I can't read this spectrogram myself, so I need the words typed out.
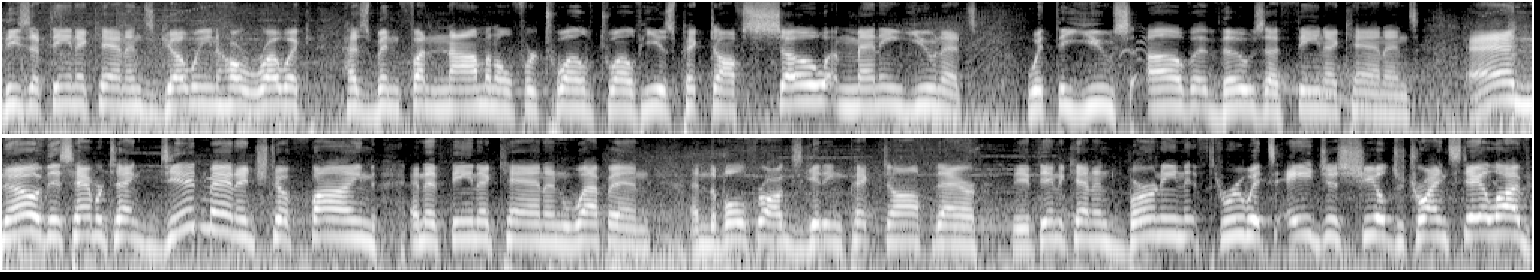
These Athena cannons going heroic has been phenomenal for 12-12. He has picked off so many units with the use of those Athena cannons. And no, this Hammer Tank did manage to find an Athena cannon weapon, and the Bullfrog's getting picked off there. The Athena cannon burning through its Aegis shield to try and stay alive.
